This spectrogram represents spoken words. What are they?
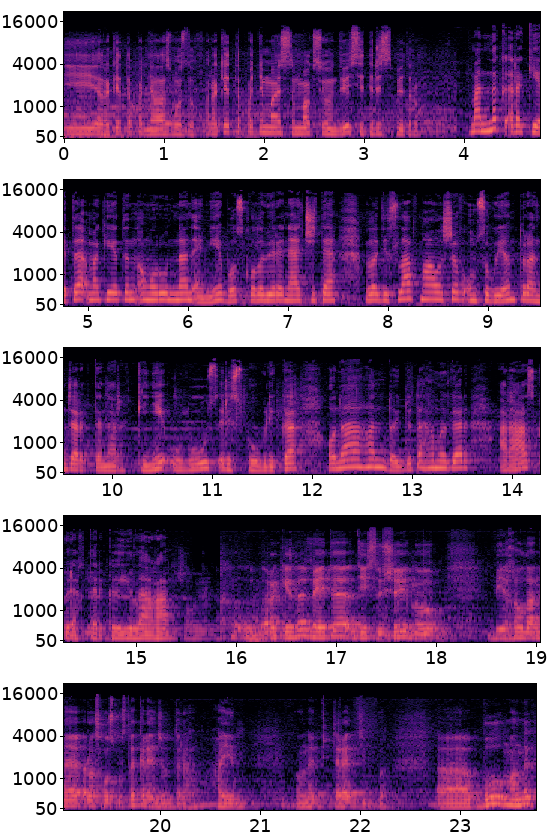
и ракета поднялась в воздух. Ракета поднимается максимум 230 метров. Маннык ракета макетін оңыруннан әме бос кола беренәтчіті Владислав Малышев умсугуян туран жарықтанар. Кені Улус Республика, она аған дойду тахымыгар арас күрәқтер кыйлаға. Ракета бәйті действующий, но бейха уланы Роскосмоста кәлі жылтыра, хайын. Оны питтера типа. Бұл маннык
